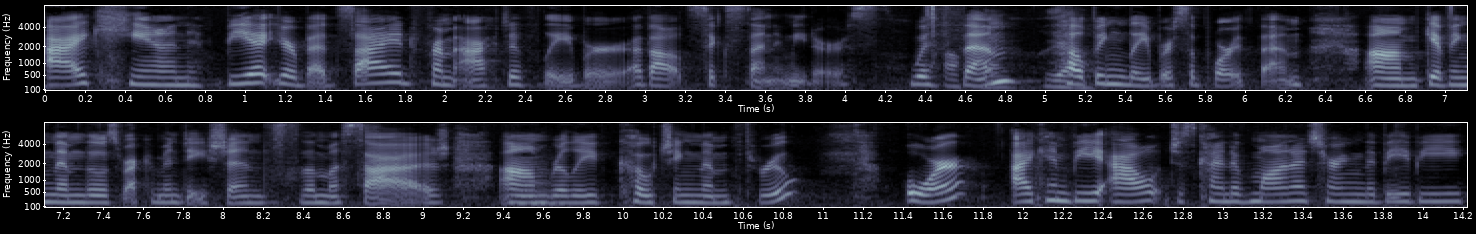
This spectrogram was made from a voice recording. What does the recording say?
I can be at your bedside from active labor about six centimeters with Okay, them, yeah. helping labor support them, um, giving them those recommendations, the massage, um, Mhm. really coaching them through. Or I can be out just kind of monitoring the baby,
